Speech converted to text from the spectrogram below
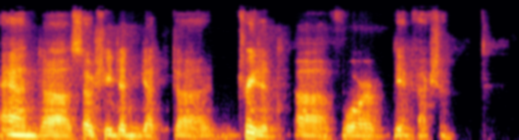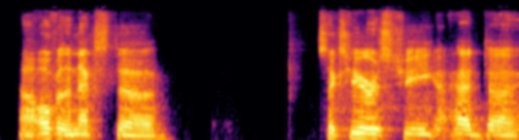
And uh, so she didn't get uh, treated uh, for the infection. Uh, over the next uh, six years, she had uh,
